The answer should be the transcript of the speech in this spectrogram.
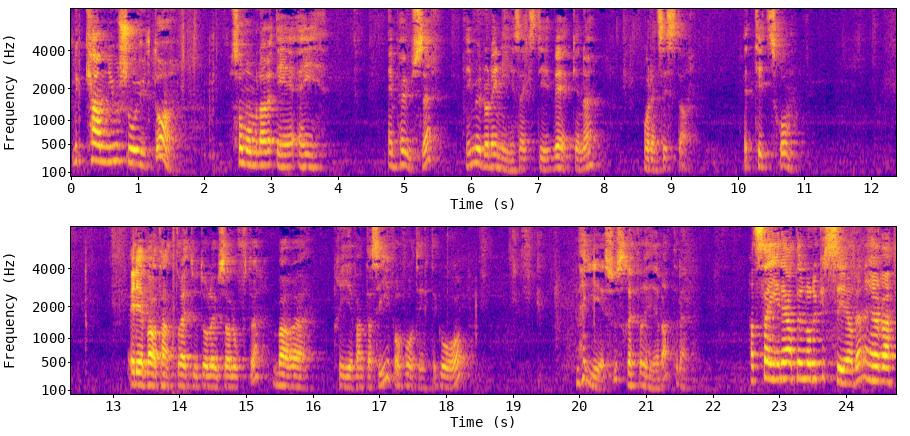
Det kan jo se ut da som om det er ei, en pause mellom de 69 ukene og den siste. Et tidsrom. Er det bare tatt rett ut og løs av lufta? Bare frie fantasi for å få ting til å gå opp? Nei, Jesus refererer til det. Han sier det at når du ikke ser denne her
